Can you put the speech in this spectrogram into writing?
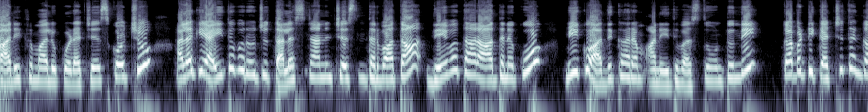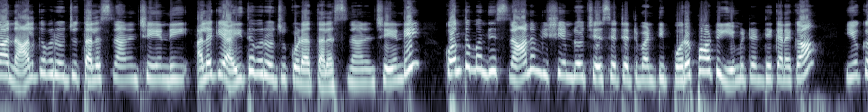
కార్యక్రమాలు కూడా చేసుకోవచ్చు. అలాగే ఐదవ రోజు తలస్నానం చేసిన తర్వాత దేవతారాధనకు మీకు అధికారం అనేది వస్తూ ఉంటుంది. కాబట్టి ఖచ్చితంగా నాలుగవ రోజు తలస్నానం చేయండి. అలాగే ఐదవ రోజు కూడా తలస్నానం చేయండి. కొంతమంది స్నానం విషయంలో చేసేటటువంటి పొరపాటు ఏమిటంటే కనుక ఈ యొక్క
